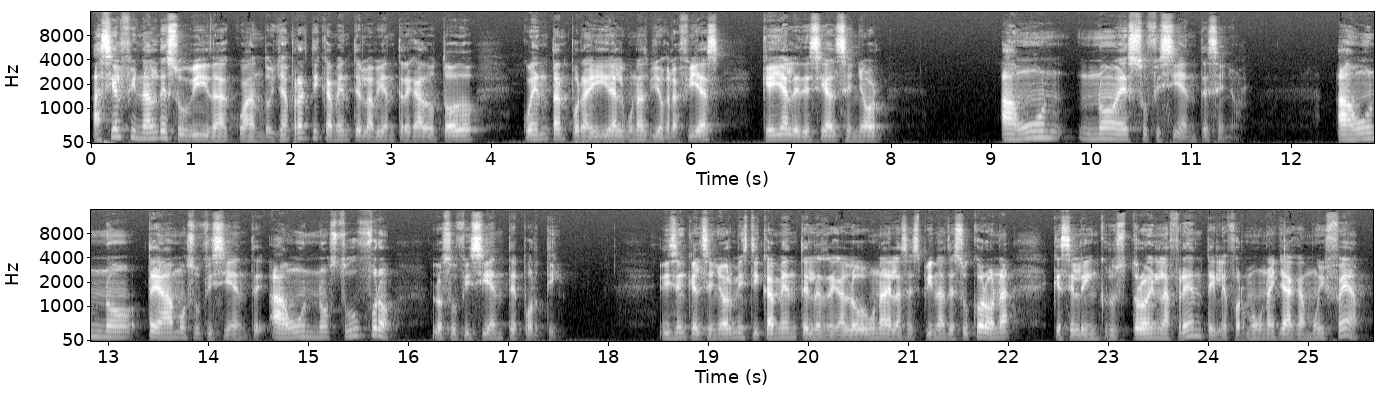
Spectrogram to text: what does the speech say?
hacia el final de su vida, cuando ya prácticamente lo había entregado todo, cuentan por ahí algunas biografías que ella le decía al Señor, aún no es suficiente, Señor aún no te amo suficiente, aún no sufro lo suficiente por ti. Dicen que el Señor místicamente le regaló una de las espinas de su corona que se le incrustó en la frente y le formó una llaga muy fea.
